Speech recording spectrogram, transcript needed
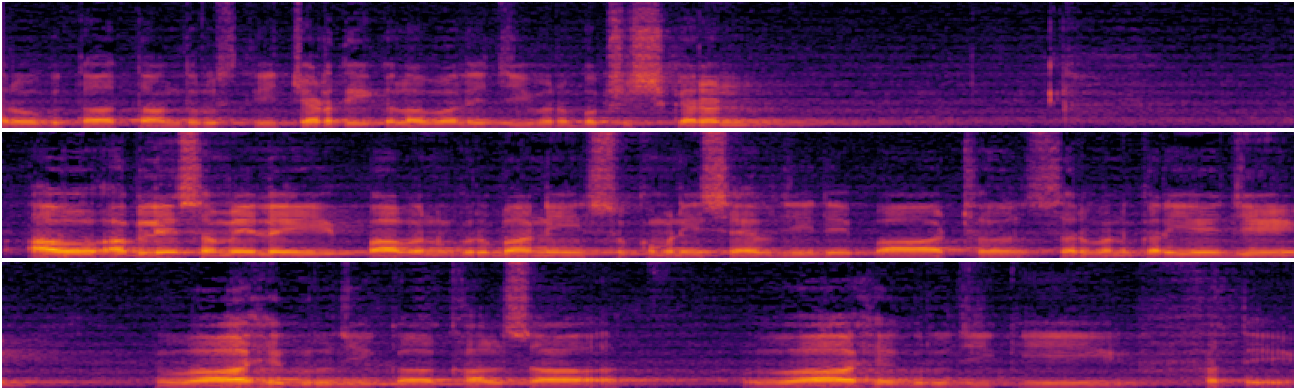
ਅਰੋਗਤਾ, ਤੰਦਰੁਸਤੀ, ਚੜ੍ਹਦੀ ਕਲਾ ਵਾਲੇ ਜੀਵਨ ਬਖਸ਼ਿਸ਼ ਕਰਨ। ਆਓ ਅਗਲੇ ਸਮੇਂ ਲਈ ਪਾਵਨ ਗੁਰਬਾਣੀ ਸੁਖਮਨੀ ਸਾਹਿਬ ਜੀ ਦੇ ਪਾਠ ਸਰਵਨ ਕਰੀਏ ਜੀ। ਵਾਹਿਗੁਰੂ ਜੀ ਕਾ ਖਾਲਸਾ, ਵਾਹਿਗੁਰੂ ਜੀ ਕੀ ਫਤਿਹ।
